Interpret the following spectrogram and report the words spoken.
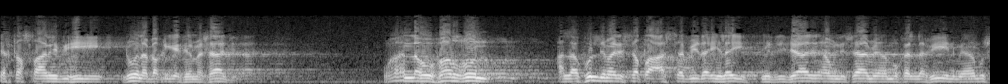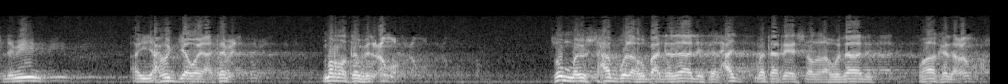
يختصان به دون بقية المساجد وانه فرض على كل من استطاع السبيل إليه من رجال أو نساء من المكلفين من المسلمين أن يحج ويعتمر مرة في العمر. ثم يستحب له بعد ذلك الحج متى تيسر له ذلك وهكذا عمره.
